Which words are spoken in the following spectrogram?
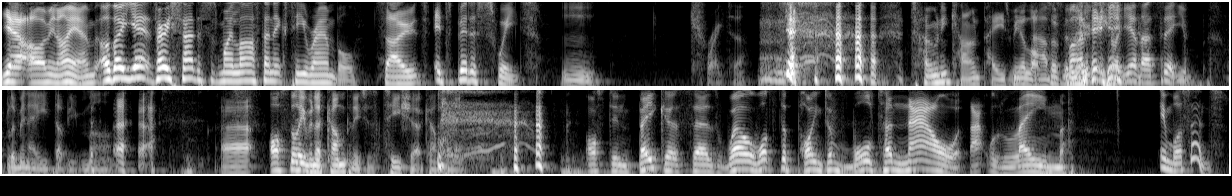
Yeah, oh, I mean, I am. Although, yeah, very sad. This is my last NXT ramble, so it's it's bittersweet. Traitor. Tony Khan pays me a lot of money. tra- yeah, that's it. You blooming AEW mark. Uh, It's Austin, not even a company; it's just a t-shirt company. Austin Baker says, Well, what's the point of Walter now? That was lame. In what sense?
